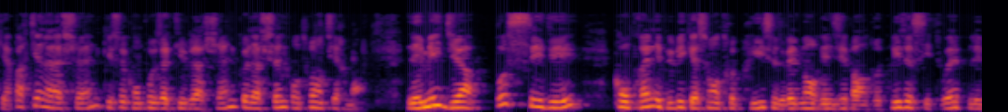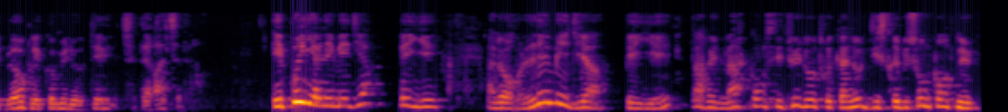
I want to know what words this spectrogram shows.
qui appartiennent à la chaîne, qui se composent d'actifs de la chaîne, que la chaîne contrôle entièrement. Les médias possédés comprennent les publications entreprises, les événements organisés par entreprises, les sites web, les blogs, les communautés, etc., etc. Et puis, il y a les médias payés. Alors, les médias payés par une marque constituent d'autres canaux de distribution de contenu.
